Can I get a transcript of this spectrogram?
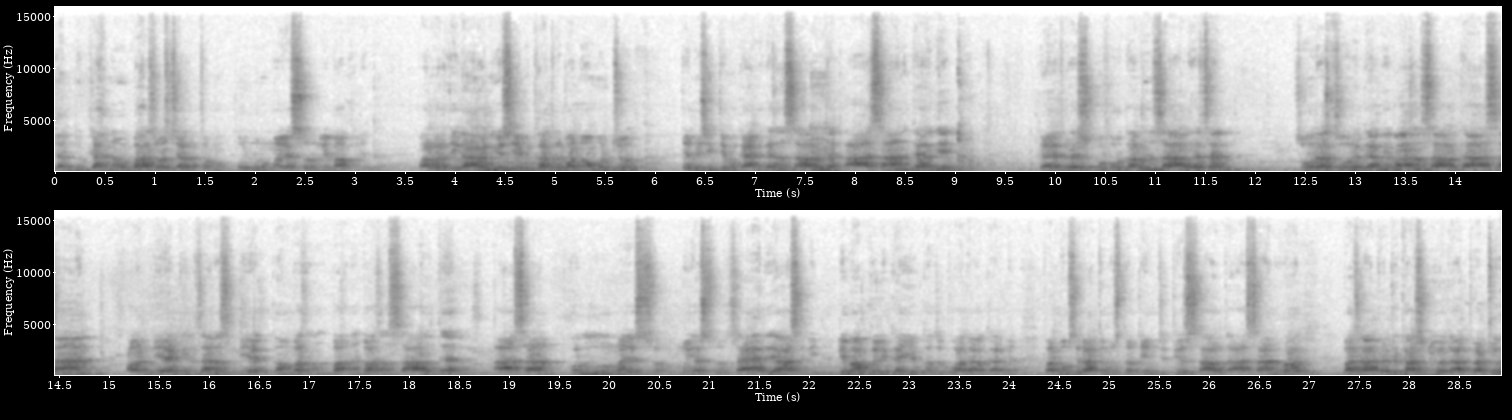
جنت جہنم بحث اس چلن فرمو کل میسر لما خلق۔ پروردگارن یس یم خاطر بنومت چھ تمس تم کامہ گژھان سہل تہ آسان کرنی۔ کافرس کفر کرن سہل گژھان ژورس ژور کرنی باسان سہل تہ آسان اور نیک انسانس نیک کم باسان سہل تہ آسان. کل میسر میسر. سارے آسانی لما خلق یہ خطر کو ادا کرنے. فرمو صراط مستقیم چھ تیس سہل تہ آسان وقت. بس ات پہ کھسنی وقت ات پہ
